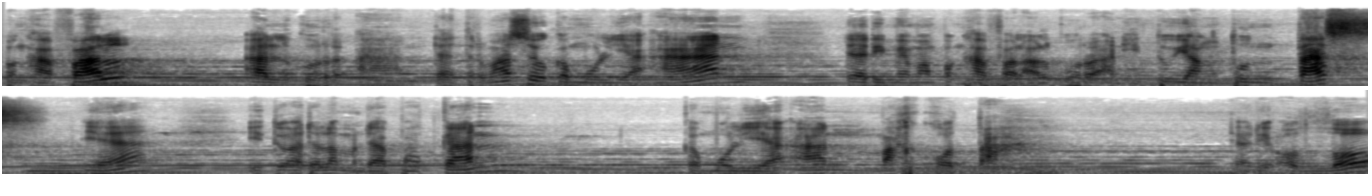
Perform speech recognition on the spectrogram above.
penghafal Al-Quran. Dan termasuk kemuliaan dari memang penghafal Al-Quran itu yang tuntas ya itu adalah mendapatkan kemuliaan mahkota dari Allah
